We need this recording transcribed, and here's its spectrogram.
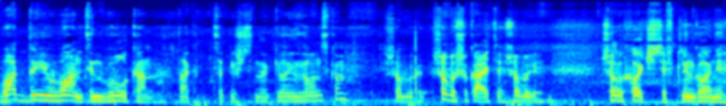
What do you want in Vulcan? Так, це пишеться на клінгонському. Що ви, що ви шукаєте? Що ви, що ви хочете в Клінгоні?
